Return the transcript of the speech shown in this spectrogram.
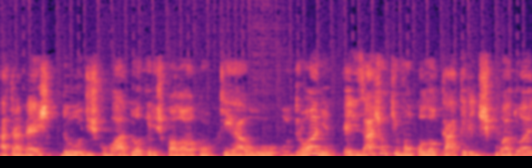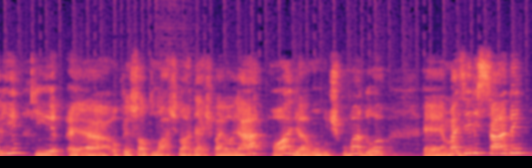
através do disco voador que eles colocam, que é o, o drone. Eles acham que vão colocar aquele disco voador ali que é, o pessoal do Norte e Nordeste vai olhar, olha, um descovador. É, mas eles sabem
